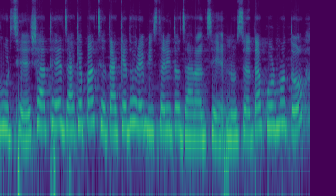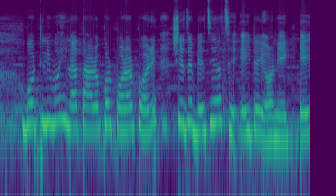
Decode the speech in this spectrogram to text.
ঘুরছে, সাথে যাকে পাচ্ছে তাকে ধরে বিস্তারিত জানাচ্ছে। নুসরাতাপুর মতো বটলি মহিলা তার ওপর পড়ার পর সে যে বেঁচে আছে, এইটাই অনেক। এই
